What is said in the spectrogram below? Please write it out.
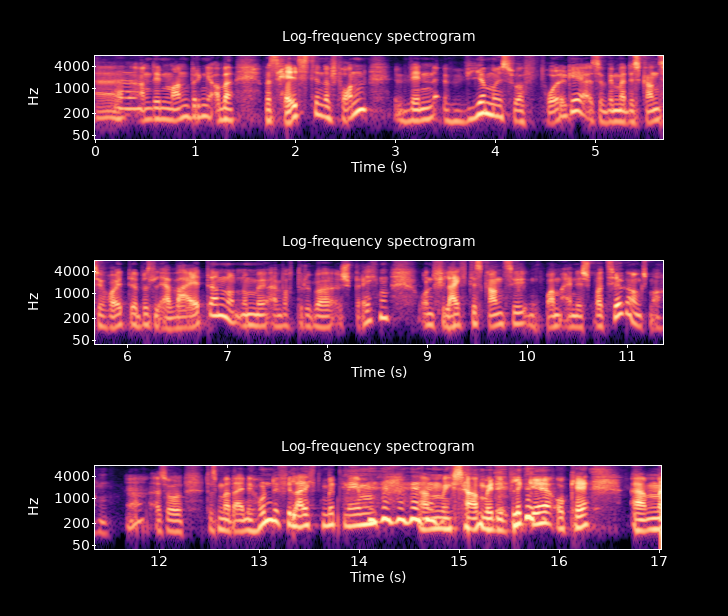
äh, an den Mann bringe, aber was hältst du denn davon, wenn wir mal so eine Folge, also wenn wir das Ganze heute ein bisschen erweitern und nochmal einfach darüber sprechen und vielleicht das Ganze in Form eines Spaziergangs machen? Ja? Also, dass wir deine Hunde vielleicht mitnehmen. ähm, ich schaue mir die Blicke, okay. Ähm,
